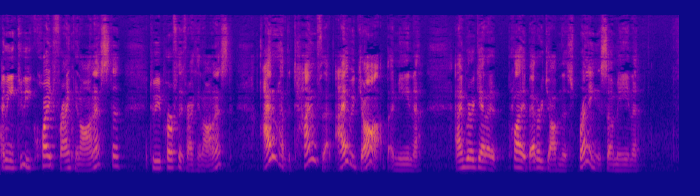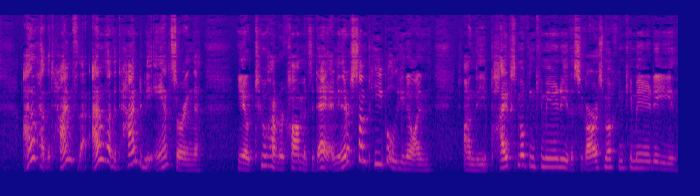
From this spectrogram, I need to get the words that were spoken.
I mean, to be quite frank and honest, to be perfectly frank and honest, I don't have the time for that. I have a job. I mean, I'm going to get a probably a better job in the spring, so I mean, I don't have the time for that. I don't have the time to be answering, you know, 200 comments a day. I mean, there are some people, you know, on on the pipe smoking community, the cigar smoking community,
